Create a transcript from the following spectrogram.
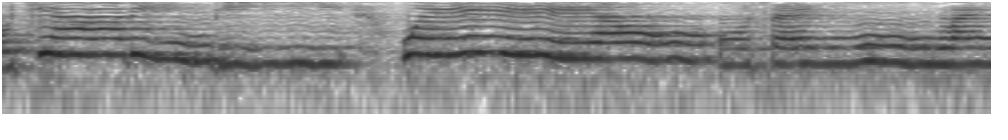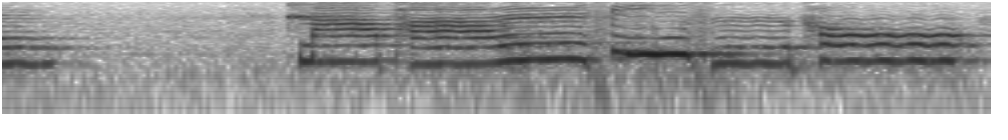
家庭的为有身份，哪怕儿心是苦。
